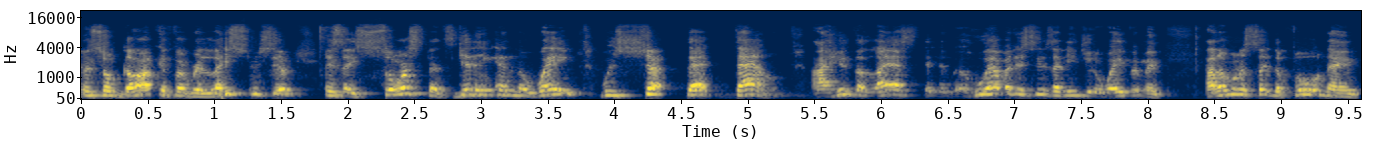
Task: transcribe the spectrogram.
And so, God, if a relationship is a source that's getting in the way, we shut that down. I hear the last, whoever this is, I need you to wave at me. I don't want to say the full name,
